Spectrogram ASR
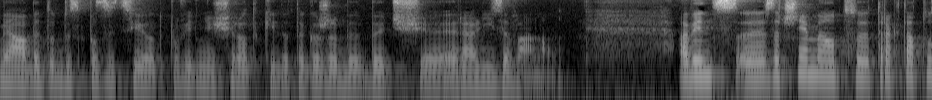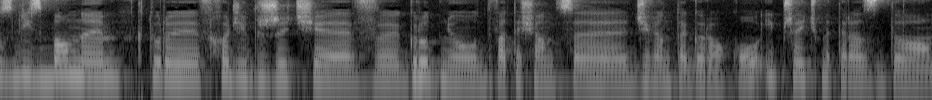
miałaby do dyspozycji odpowiednie środki do tego, żeby być realizowaną. A więc e, zaczniemy od traktatu z Lizbony, który wchodzi w życie w grudniu 2009 roku i przejdźmy teraz do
